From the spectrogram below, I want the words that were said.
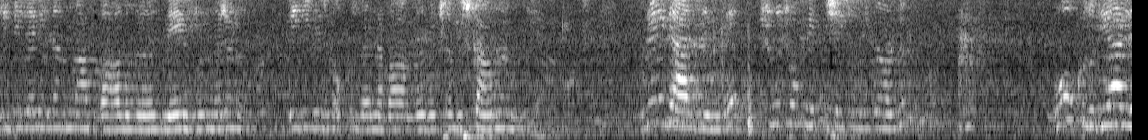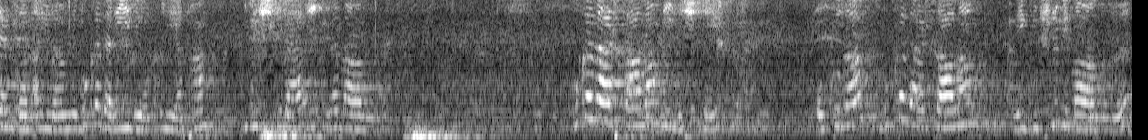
birbirlerine inanılmaz bağlılığı, mezunların velilerin okullarına bağlılığı ve çalışkanlığı mı diye. Buraya geldiğimde şunu çok net bir şekilde gördüm. Bu okulu diğerlerinden ayıran ve bu kadar iyi bir okul yapan ilişkiler ve bağlılık. Bu kadar sağlam bir ilişkiyi, okula bu kadar sağlam ve güçlü bir bağlılığı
